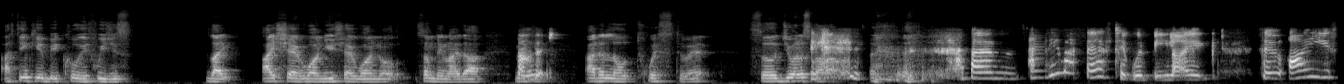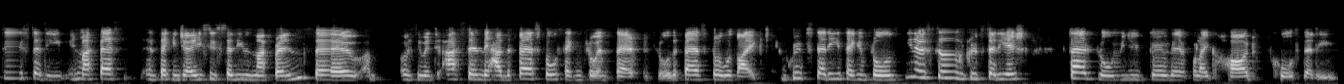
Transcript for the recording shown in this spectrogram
I think it'd be cool if we just like I share one, you share one, or something like that. Make it, add a little twist to it. So do you want to start? um, I think my first tip would be like. So I used to study in my first and second year. I used to study with my friends. So um, obviously went to Aston. They had the first floor, second floor, and third floor. The first floor was like group study. Second floor, you know, still group study-ish. Third floor, you go there for like hardcore study.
